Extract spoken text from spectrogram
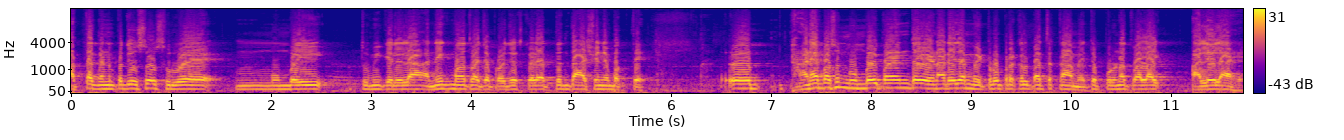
आता गणपती उत्सव सुरू आहे. मुंबई तुम्ही केलेल्या अनेक महत्त्वाच्या प्रोजेक्ट्सकडे अत्यंत आशेने बघते. ठाण्यापासून मुंबईपर्यंत येणाऱ्या ज्या मेट्रो प्रकल्पाचं काम आहे ते पूर्णत्वाला आलेलं आहे.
